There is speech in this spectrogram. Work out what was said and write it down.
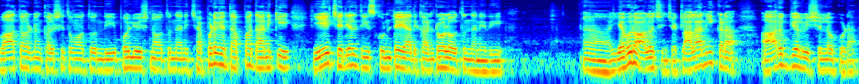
వాతావరణం కలుషితం అవుతుంది పొల్యూషన్ అవుతుంది అని చెప్పడమే తప్ప దానికి ఏ చర్యలు తీసుకుంటే అది కంట్రోల్ అవుతుంది అనేది ఎవరు ఆలోచించట్ల. అలానే ఇక్కడ ఆరోగ్యాల విషయంలో కూడా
